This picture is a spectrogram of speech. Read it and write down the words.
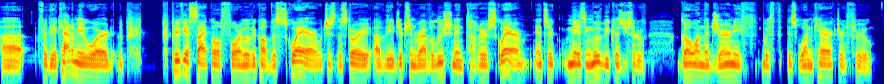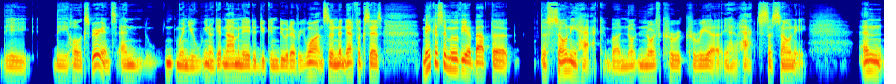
uh, for the Academy Award the pre- previous cycle for a movie called The Square, which is the story of the Egyptian revolution in Tahrir Square. It's an amazing movie because you sort of go on the journey with this one character through the the whole experience. And when you you know get nominated, you can do whatever you want. So Netflix says, make us a movie about the the Sony hack, but North Korea you know, hacked Sony, and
